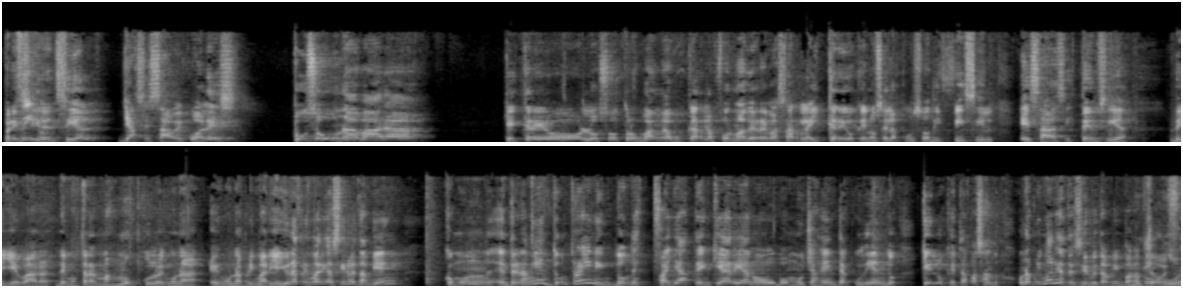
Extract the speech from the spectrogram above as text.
presidencial, ya se sabe cuál es. Puso una vara que creo los otros van a buscar la forma de rebasarla y creo que no se la puso difícil esa asistencia de llevar, de mostrar más músculo en una, en una primaria. Y una primaria sirve también como un entrenamiento, un training. ¿Dónde fallaste? ¿En qué área no hubo mucha gente acudiendo? ¿Qué es lo que está pasando? Una primaria te sirve también para Mucha todo eso.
